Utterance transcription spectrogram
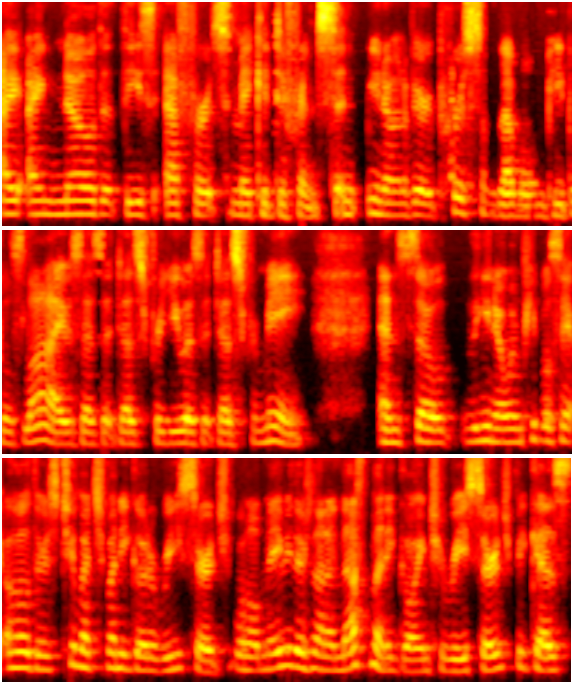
I, I know that these efforts make a difference, and you know, on a very personal level in people's lives, as it does for you, as it does for me. And so, you know, when people say, oh, there's too much money go to research, well, maybe there's not enough money going to research because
